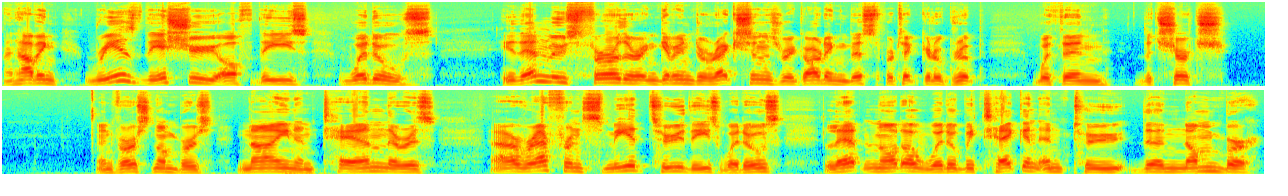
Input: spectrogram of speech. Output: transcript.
And having raised the issue of these widows, he then moves further in giving directions regarding this particular group within the church. In verse numbers 9 and 10, there is a reference made to these widows. Let not a widow be taken into the number.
